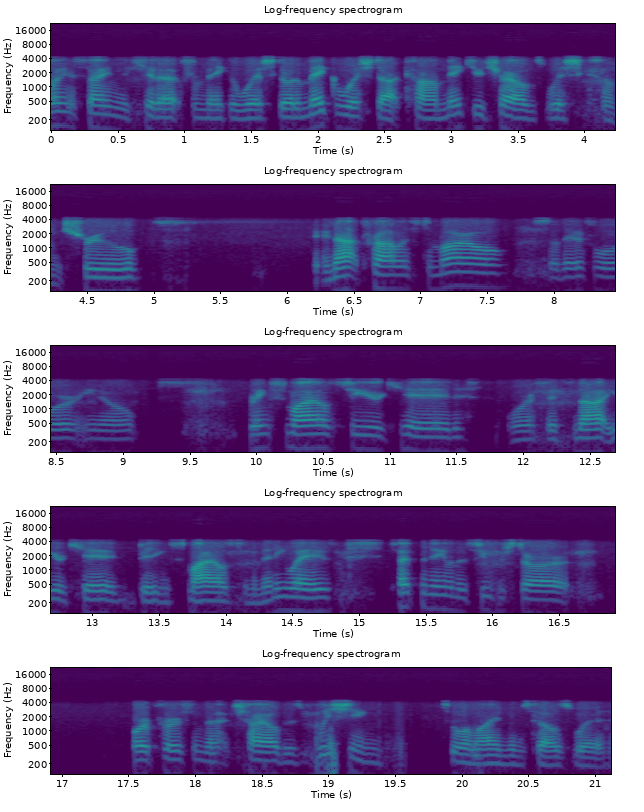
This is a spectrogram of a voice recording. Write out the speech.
wanting to sign your kid up for Make a Wish, go to makeawish.com. Make your child's wish come true. You're not promised tomorrow, so therefore, you know, bring smiles to your kid, or if it's not your kid, bring smiles to them anyways. Type the name of the superstar or person that child is wishing to align themselves with.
